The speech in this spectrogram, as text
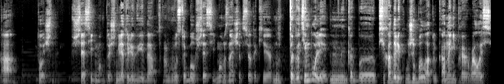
А, точно. В 67-м, точно, лето любви, да. Вудсток был в 67-м, значит, все-таки, ну, тогда тем более, как бы, психоделика уже была, только она не прорвалась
